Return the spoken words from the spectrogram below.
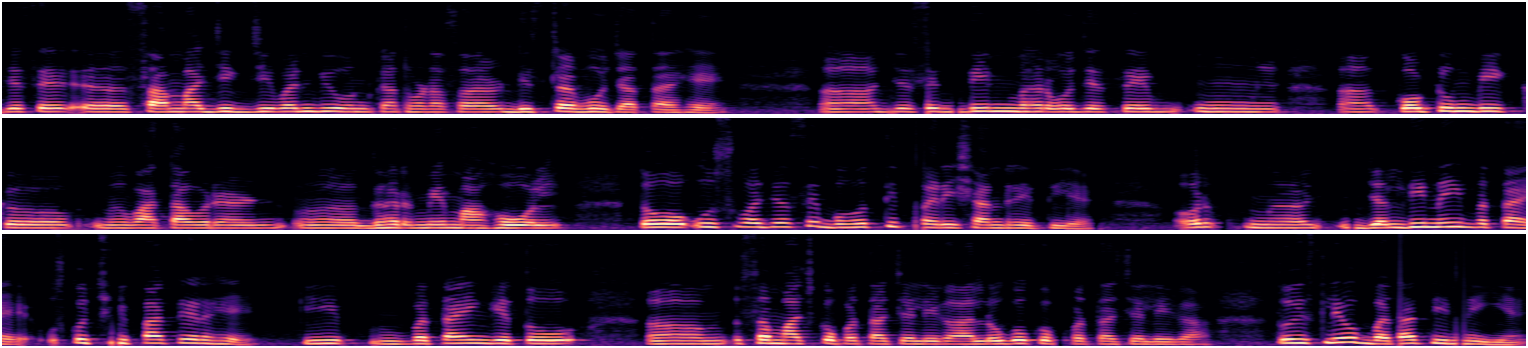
जैसे सामाजिक जीवन भी उनका थोड़ा सा डिस्टर्ब हो जाता है। जैसे दिन भर वो जैसे कौटुंबिक वातावरण घर में माहौल तो उस वजह से बहुत ही परेशान रहती है। और जल्दी नहीं बताए, उसको छिपाते रहे कि बताएँगे तो समाज को पता चलेगा, लोगों को पता चलेगा तो इसलिए वो बताती नहीं है।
